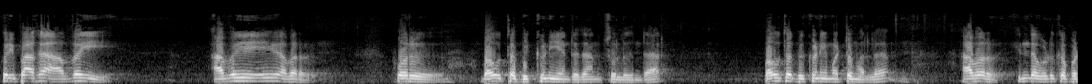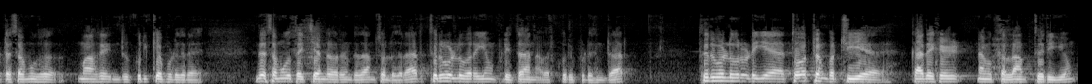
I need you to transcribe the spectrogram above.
குறிப்பாக அவை அவையே அவர் ஒரு பௌத்த பிக்குனி என்றுதான் சொல்லுகின்றார். பௌத்த பிக்குனி மட்டுமல்ல அவர் இந்த ஒடுக்கப்பட்ட சமூகமாக இன்று குறிக்கப்படுகிற இந்த சமூகத்தைச் சேர்ந்தவர் என்றுதான் சொல்லுகிறார். திருவள்ளுவரையும் இப்படித்தான் அவர் குறிப்பிடுகின்றார். திருவள்ளுவருடைய தோற்றம் பற்றிய கதைகள் நமக்கெல்லாம் தெரியும்.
